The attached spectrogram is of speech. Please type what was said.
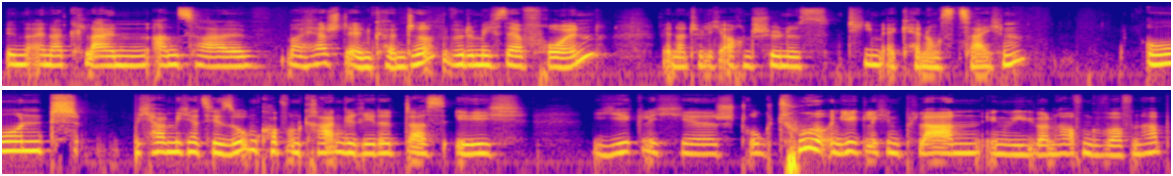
in einer kleinen Anzahl mal herstellen könnte. Würde mich sehr freuen. Wäre natürlich auch ein schönes Teamerkennungszeichen. Und ich habe mich jetzt hier so um Kopf und Kragen geredet, dass ich jegliche Struktur und jeglichen Plan irgendwie über den Haufen geworfen habe.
